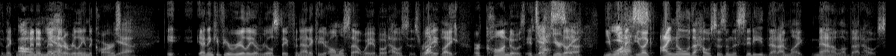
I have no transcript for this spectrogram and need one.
like oh, women and men Oh, yeah. that are really into cars. Yeah. It, I think if you're really a real estate fanatic, you're almost that way about houses, right? like or condos. It's like you're like Yeah. You want Yes. it. Like I know the houses in the city that I'm like, man, I love that house.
